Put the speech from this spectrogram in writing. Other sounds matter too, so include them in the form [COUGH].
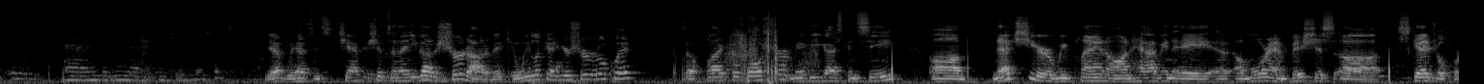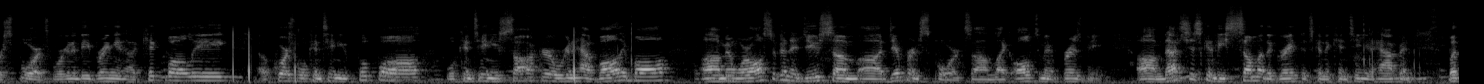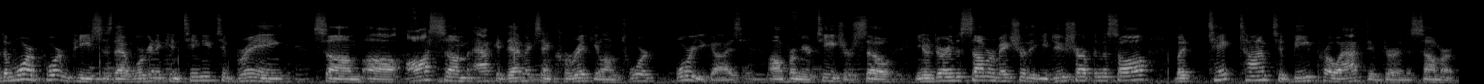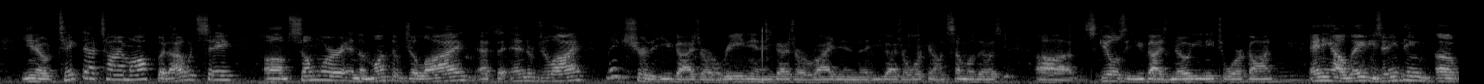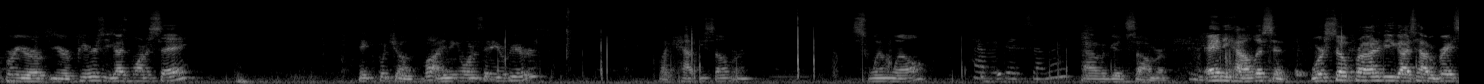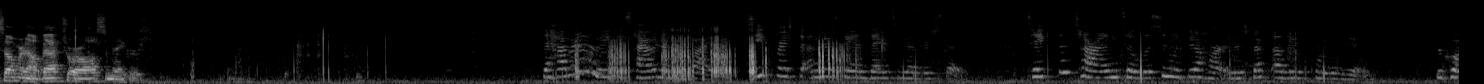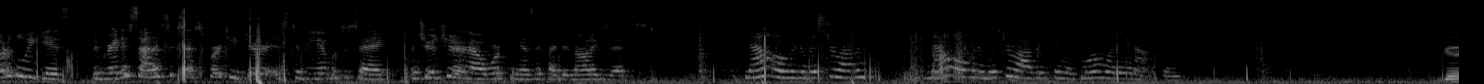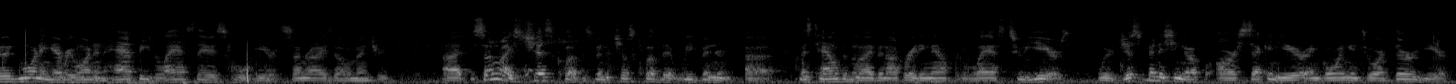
and we had some championships. Yeah, we had some championships, and then you got a shirt out of it. Can we look at your shirt real quick? It's a flag football shirt. Maybe you guys can see. Um, next year, we plan on having a, a, a more ambitious uh, schedule for sports. We're going to be bringing a kickball league. Of course, we'll continue football. We'll continue soccer. We're going to have volleyball. Um, and we're also going to do some uh, different sports um, like ultimate frisbee. Um, that's just going to be some of the great that's going to continue to happen. But the more important piece is that we're going to continue to bring some uh, awesome academics and curriculum toward for you guys um, from your teachers. So you know during the summer, make sure that you do sharpen the saw, but take time to be proactive during the summer. You know, take that time off. But I would say um, somewhere in the month of July, at the end of July, make sure that you guys are reading and you guys are writing and that you guys are working on some of those uh, skills that you guys know you need to work on. Anyhow, ladies, anything uh, for your, your peers you guys want to say? Hate to put you on the spot. Anything you want to say to your peers? Like happy summer? Swim well? Have a good summer. Have a good summer. Anyhow, listen, we're so proud of you. You guys have a great summer. Now back to our awesome anchors. The habit of the week is habit number five. Seek first to understand, then to be understood. Take the time to listen with your heart and respect others' point of view. The quote of the week is The greatest sign of success for a teacher is to be able to say, The children are now working as if I did not exist. Now over to Mr. Robin. Now over to Mr. Robinson with more morning announcements. Good morning, everyone, and happy last day of school here at Sunrise Elementary. Uh, the Sunrise Chess Club has been a chess club that we've been, uh, Ms. Townsend and I have been operating now for the last two years. We're just finishing up our second year and going into our third year.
